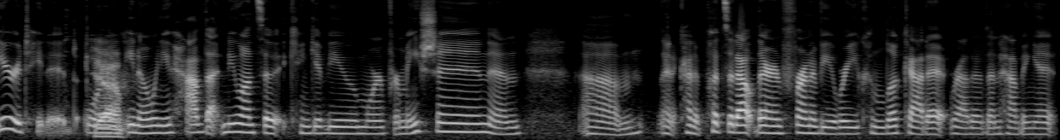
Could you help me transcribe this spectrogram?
irritated. Or, Yeah. you know, when you have that nuance, it can give you more information and um, and it kind of puts it out there in front of you where you can look at it rather than having it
